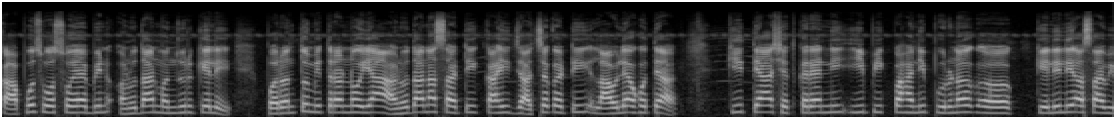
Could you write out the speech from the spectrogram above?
कापूस व सोयाबीन अनुदान मंजूर केले. परंतु मित्रांनो या अनुदानासाठी काही जाचकटी लावल्या होत्या की त्या शेतकऱ्यांनी ई पीक पाहणी पूर्ण केलेली असावी.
